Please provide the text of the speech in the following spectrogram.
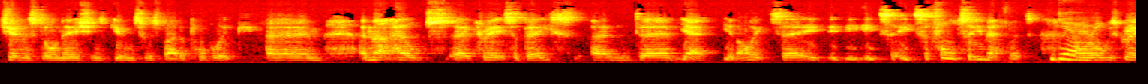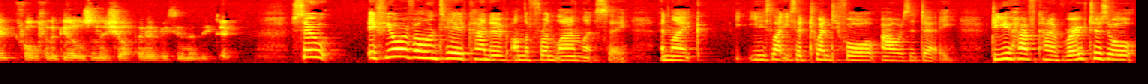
generous donations given to us by the public um, and that helps uh, creates a base. And uh, yeah, you know, it's uh, it, it, it's it's a full team effort. Yeah, and we're always grateful for the girls in the shop and everything that they do. So, if you're a volunteer, kind of on the front line, let's say, and like you like you said, twenty four hours a day. Do you have kind of rotas, or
